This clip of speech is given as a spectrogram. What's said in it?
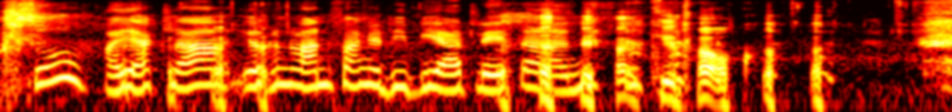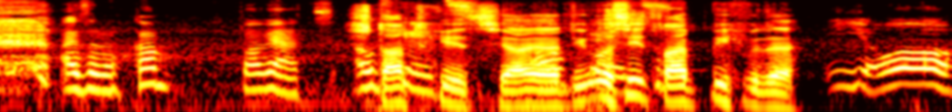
Ach so, ah ja klar, irgendwann fangen die Biathleten an. Ja, genau. Also komm, vorwärts. Auf Stadt geht's. geht's, ja, ja. Auf Die Ursi treibt mich wieder. Jo.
